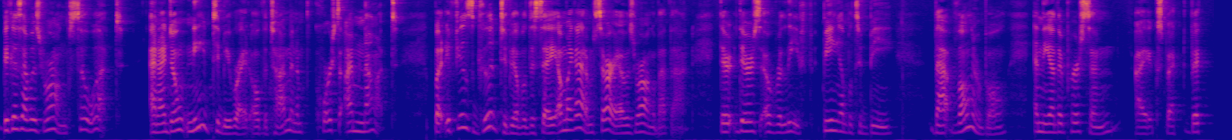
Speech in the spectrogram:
Because I was wrong. So what? And I don't need to be right all the time. And of course, I'm not. But it feels good to be able to say, "Oh my God, I'm sorry, I was wrong about that." There, there's a relief being able to be that vulnerable, and the other person, I expect Vic,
